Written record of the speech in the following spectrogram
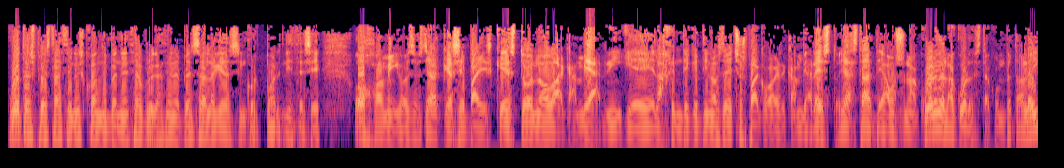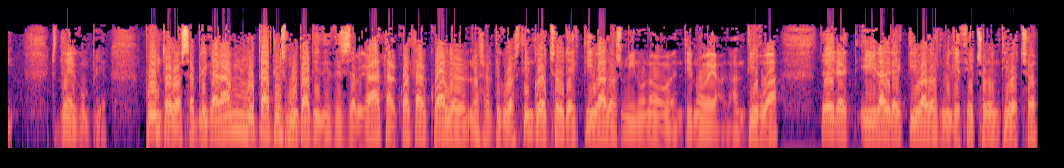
u otras prestaciones con dependencia de publicación de prensa a la que se incorporen. Dícese, ojo amigos, ya que sepáis que esto no va a cambiar, ni que la gente que tiene los derechos para poder cambiar esto. Ya está, digamos un acuerdo, el acuerdo está completo a ley, se tiene que cumplir. Punto 2. Se aplicarán mutatis mutatis, dice, se aplicará tal cual, tal cual los artículos 5 y 8 Directiva 2001-29, la antigua, de y la Directiva 2018-28,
